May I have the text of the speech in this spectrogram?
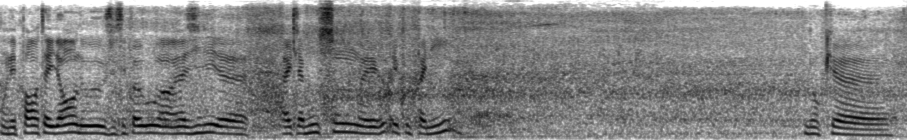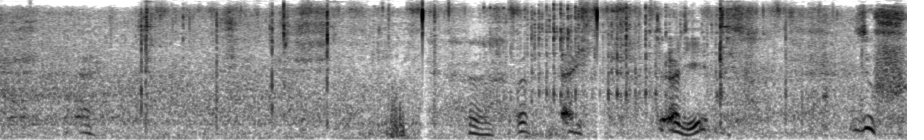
on n'est pas en Thaïlande ou je sais pas où en Asie avec la mousson et, compagnie. Donc allez, allez, Zouf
